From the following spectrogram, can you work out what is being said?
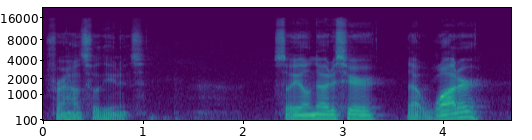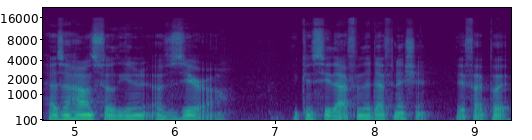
for Hounsfield units. So you'll notice here that water has a Hounsfield unit of zero. You can see that from the definition if I put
